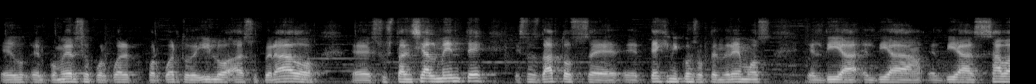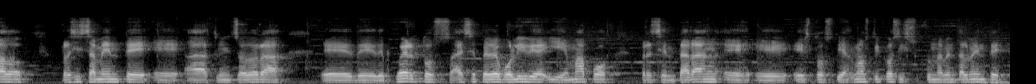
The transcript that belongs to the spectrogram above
El, comercio por, por, puerto de hilo ha superado sustancialmente. Esos datos técnicos los tendremos el día, el día, el día sábado, precisamente a la administradora de, de puertos, ASPB Bolivia y EMAPO presentarán eh, eh, estos diagnósticos y fundamentalmente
